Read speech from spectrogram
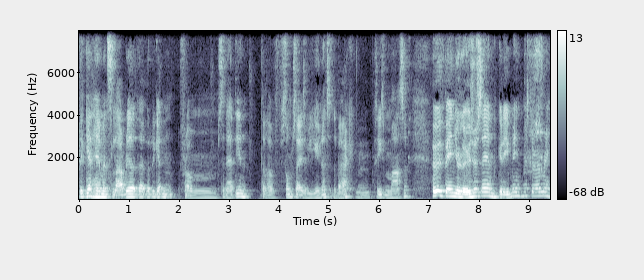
they get him and Calabria that, that they're getting from Senetian. They'll have some size of units at the back because he's massive. Who's been your losers then? Good evening, Mr. Emery.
